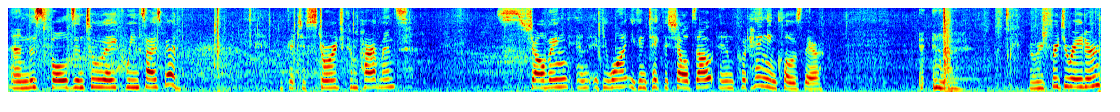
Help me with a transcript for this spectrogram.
And this folds into a queen size bed. You've got your storage compartments, shelving, and if you want, you can take the shelves out and put hanging clothes there. the refrigerator.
